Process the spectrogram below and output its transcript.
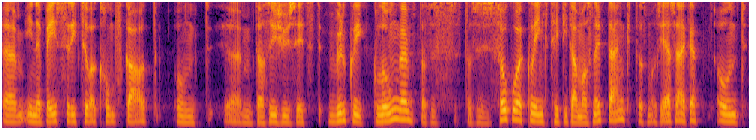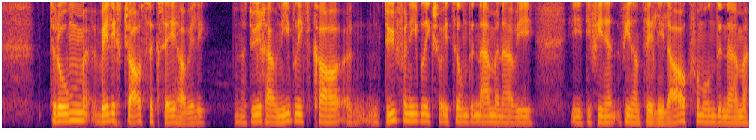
ähm, in eine bessere Zukunft geht. Und ähm, das ist uns jetzt wirklich gelungen. Dass es, dass es so gut gelingt, hätte ich damals nicht gedacht, das muss ich auch sagen. Und darum, weil ich die Chancen gesehen habe, weil ich natürlich auch einen Einblick gehabt, einen tiefen Einblick schon ins Unternehmen, auch in, in die finanzielle Lage vom Unternehmen,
